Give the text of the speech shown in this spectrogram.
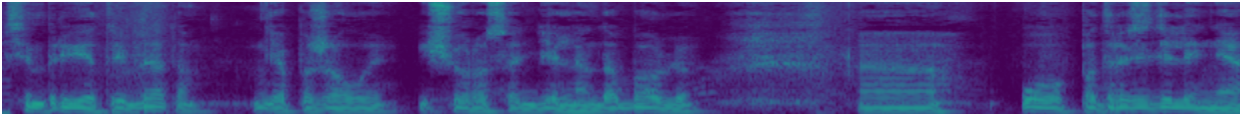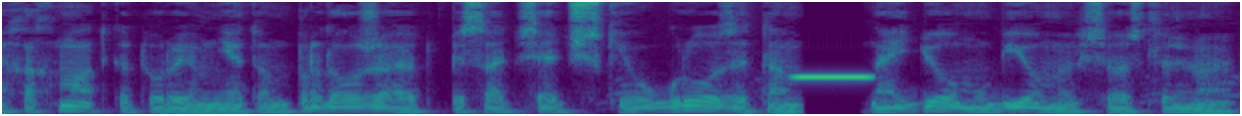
Всем привет, ребята. Я, пожалуй, еще раз отдельно добавлю. О подразделениях Ахмат, которые мне там продолжают писать всяческие угрозы, там найдем, убьем и все остальное.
